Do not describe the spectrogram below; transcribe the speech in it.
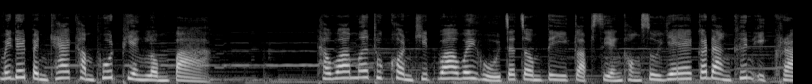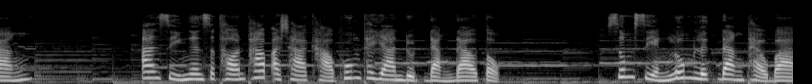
ไม่ได้เป็นแค่คำพูดเพียงลมปาก ทว่าเมื่อทุกคนคิดว่าเว่ยหูจะโจมตีกลับเสียงของซูเย่ก็ดังขึ้นอีกครั้ง อานสีเงินสะท้อนภาพอาชาขาวพุ่งทะยานดุดดั่งดาวตก ซุ้มเสียงลุ่มลึกดังแผ่วเบา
